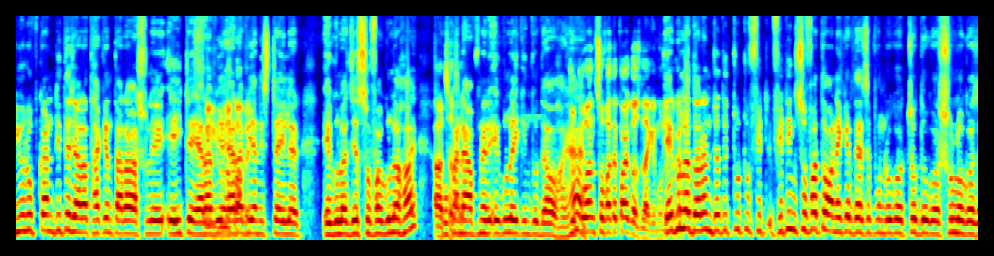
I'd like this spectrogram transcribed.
ইউরোপ কান্ট্রিতে যারা থাকেন তারা আসলে এইটা অ্যারাবিয়া অ্যারাবিয়ান স্টাইলের এগুলা যে সোফাগুলো হয় আচ্ছা ওখানে আপনার এগুলাই কিন্তু দেওয়া হয় হ্যাঁ? টু ওয়ান সোফাতে কয় গজ লাগে মূলত? এগুলো ধরেন যদি টু টু ফিটিং সোফা তো অনেকের দেয় আছে পনেরো গজ চোদ্দ গজ ষোলো গজ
